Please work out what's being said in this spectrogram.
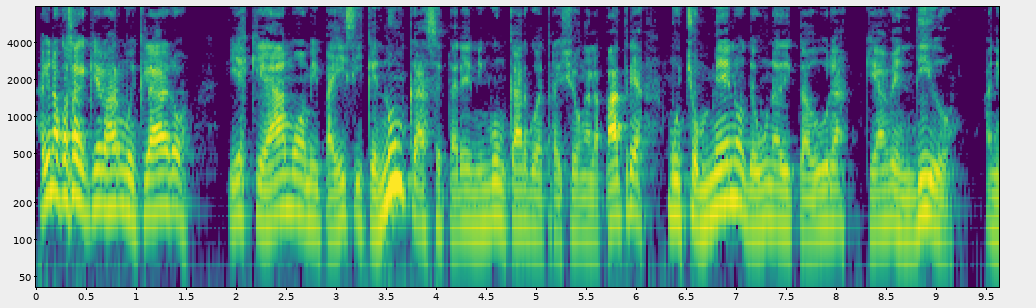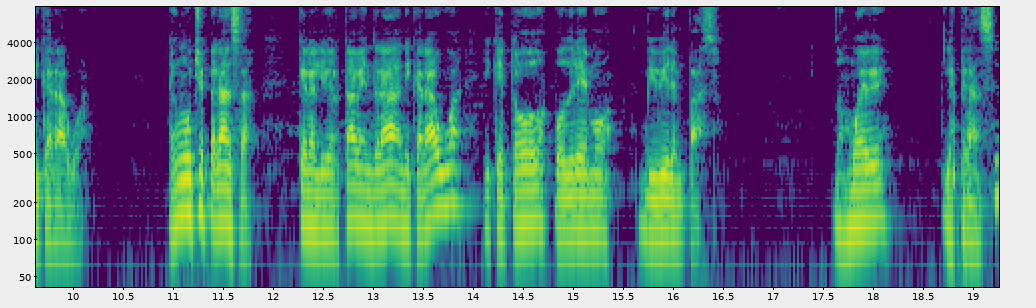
Hay una cosa que quiero dejar muy claro y es que amo a mi país y que nunca aceptaré ningún cargo de traición a la patria, mucho menos de una dictadura que ha vendido a Nicaragua. Tengo mucha esperanza que la libertad vendrá a Nicaragua y que todos podremos vivir en paz. Nos mueve la esperanza.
